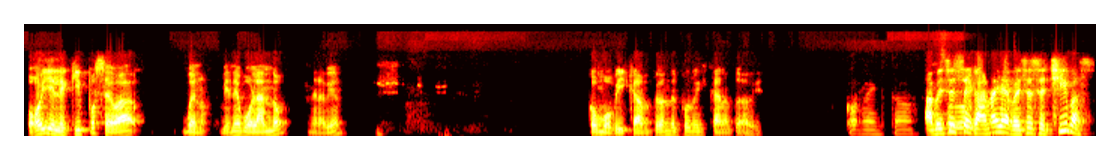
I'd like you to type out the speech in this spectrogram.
hoy el equipo se va, bueno, viene volando en el avión como bicampeón del fútbol mexicano todavía. Correcto. A veces se gana y a veces se chivas.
